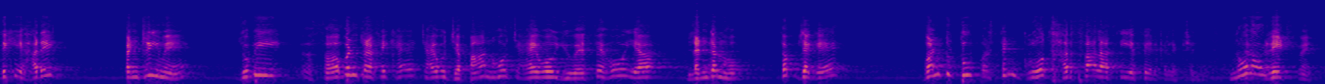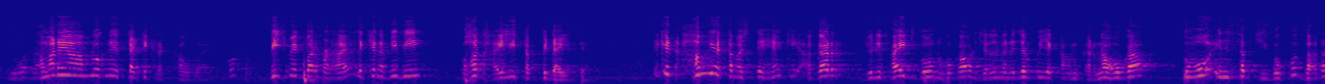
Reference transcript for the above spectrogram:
देखिए हर एक कंट्री में जो भी सर्बन ट्रैफ़िक है चाहे वो जापान हो चाहे वो यूएसए हो या लंदन हो सब जगह one to two percent growth हर साल आती है fare collection No doubt. Rates में। Right. हमारे यहाँ हम लोग ने स्टैटिक रखा हुआ है। इसको बीच में एक बार बढ़ा है लेकिन अभी भी बहुत हाईली सब्सिडाइज है। लेकिन हम ये समझते हैं कि अगर यूनिफाइड जोन होगा और जनरल मैनेजर को ये काम करना होगा तो वो इन सब चीज़ों को ज़्यादा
